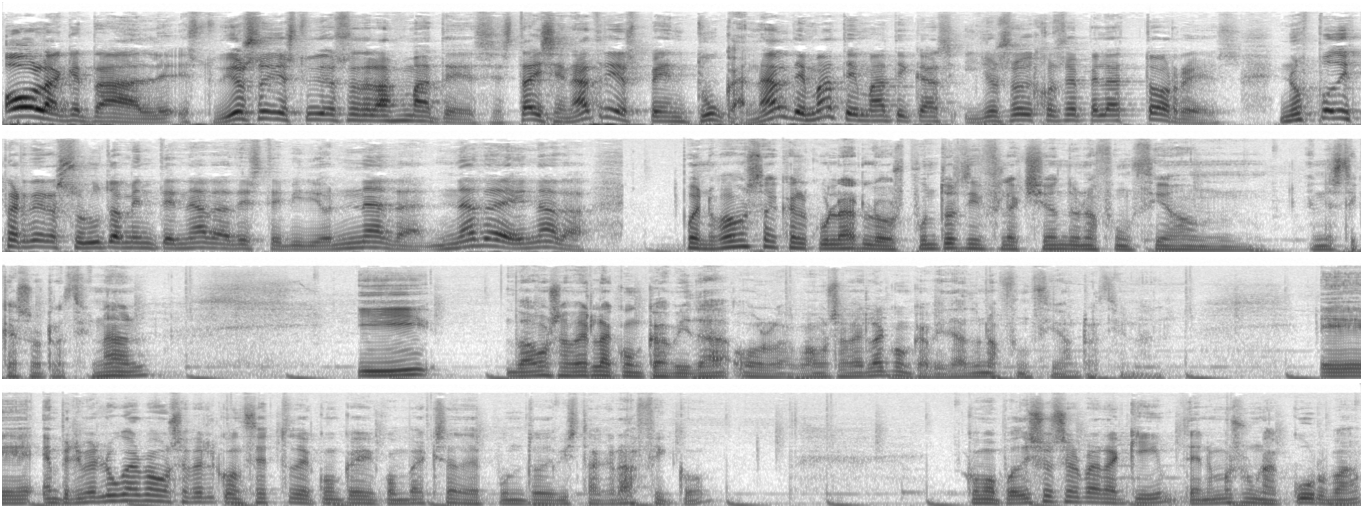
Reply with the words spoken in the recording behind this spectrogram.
Hola, ¿qué tal? Estudioso y estudioso de las mates. Estáis en Atriaspen, tu canal de matemáticas, y yo soy José Peláez Torres. No os podéis perder absolutamente nada de este vídeo, nada, nada de nada. Bueno, vamos a calcular los puntos de inflexión de una función, en este caso racional, y vamos a ver la concavidad, o vamos a ver la concavidad de una función racional. Eh, en primer lugar, vamos a ver el concepto de cóncava y convexa desde el punto de vista gráfico. Como podéis observar aquí, tenemos una curva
